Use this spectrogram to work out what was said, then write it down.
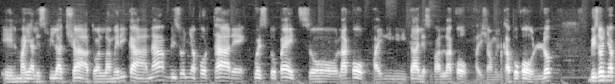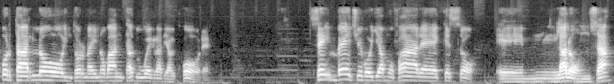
il maiale sfilacciato all'americana, bisogna portare questo pezzo, la coppa, in, in Italia si fa la coppa, diciamo il capocollo, bisogna portarlo intorno ai 92 gradi al cuore. Se invece vogliamo fare, che so, ehm, la lonza,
